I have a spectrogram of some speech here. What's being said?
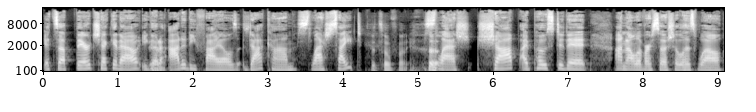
it's up there check it out you go Yeah. to oddityfiles.com slash site It's so funny. slash shop i posted it on all of our social as well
